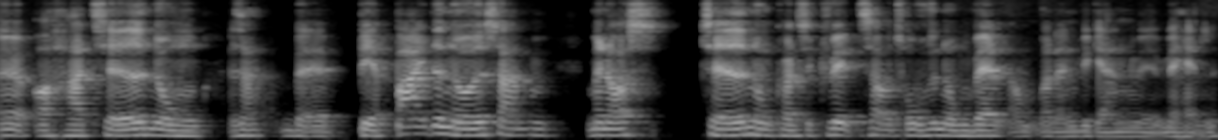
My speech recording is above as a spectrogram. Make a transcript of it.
øh, og har taget nogle, altså bearbejdet noget sammen, men også taget nogle konsekvenser og truffet nogle valg om, hvordan vi gerne vil, vil handle.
